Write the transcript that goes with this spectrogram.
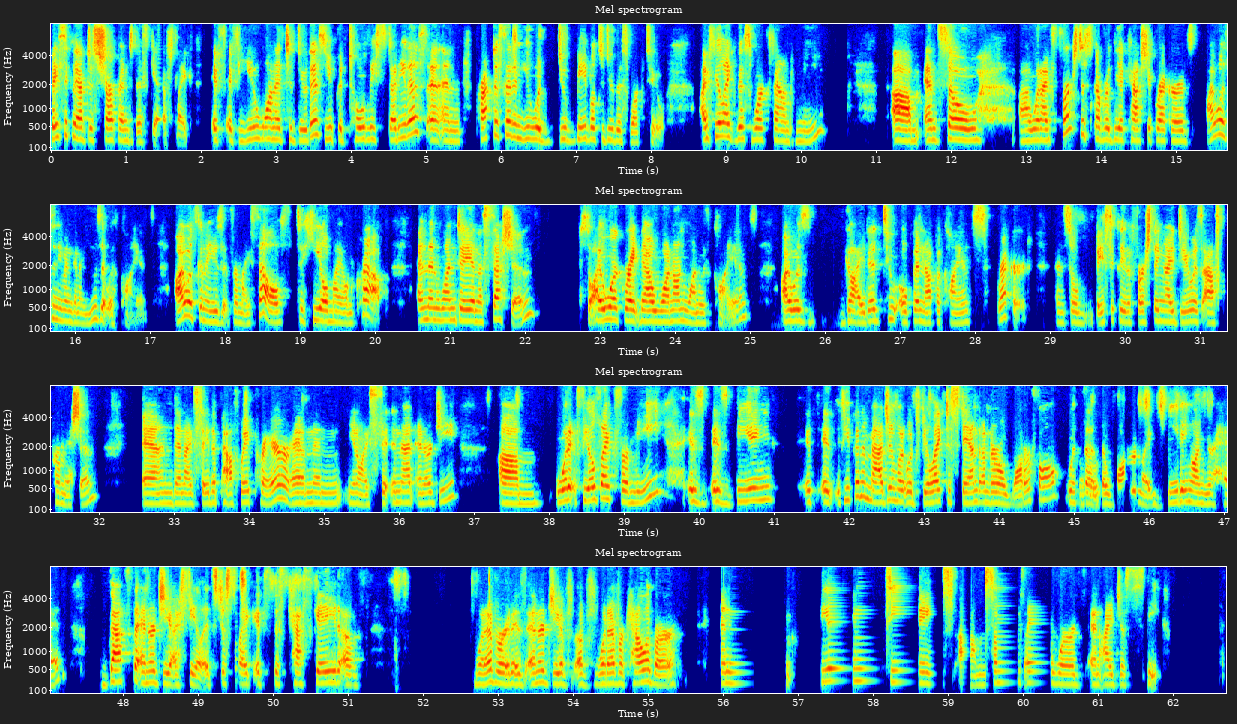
basically i've just sharpened this gift. Like if if you wanted to do this you could totally study this and, and practice it and you would do be able to do this work too. I feel like this work found me. Um, and so uh, when i first discovered the akashic records i wasn't even going to use it with clients. I was going to use it for myself to heal my own crap. And then one day in a session so i work right now one-on-one with clients I was guided to open up a client's record. And so basically, the first thing I do is ask permission. And then I say the pathway prayer. And then, you know, I sit in that energy. Um, what it feels like for me is, is being, it, it, if you can imagine what it would feel like to stand under a waterfall with the, Mhm. the water like beating on your head, that's the energy I feel. It's just like, it's this cascade of whatever it is energy of, of whatever caliber. And um, sometimes I words and I just speak.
